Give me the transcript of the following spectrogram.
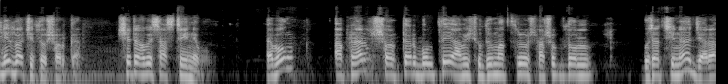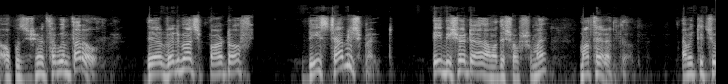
নির্বাচিত সরকার, সেটা হবে সাস্টেইনেবল এবং আপনার সরকার বলতে আমি শুধুমাত্র শাসক দল বোঝাচ্ছি না, যারা অপোজিশনে থাকবেন তারাও। They are very much part of the establishment এই বিষয়টা আমাদের সবসময় মাথায় রাখতে হবে। আমি কিছু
